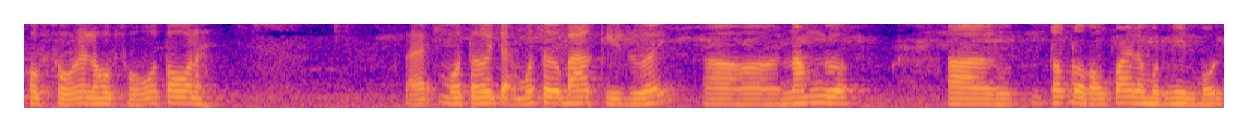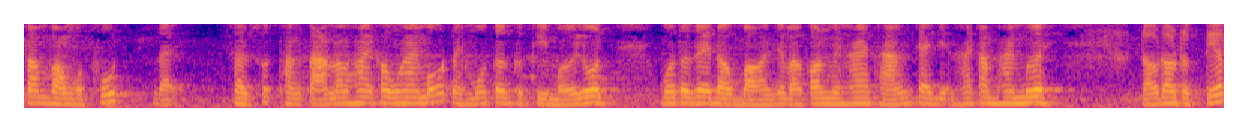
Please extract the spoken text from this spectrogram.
hộp số này là hộp số ô tô này. Đấy motor chạy motor ba kg rưỡi uh, 5 ngựa uh, tốc độ vòng quay là 1.400 vòng một phút. Đấy sản xuất tháng 8 năm 2021 này motor cực kỳ mới luôn. Motor dây đầu bảo hành cho bà con 12 tháng chạy điện 220 đấu đầu trực tiếp.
